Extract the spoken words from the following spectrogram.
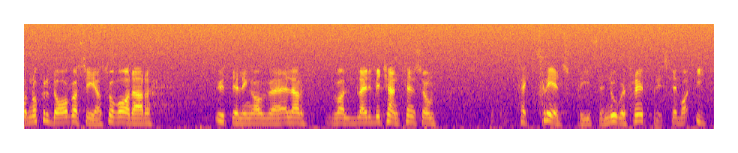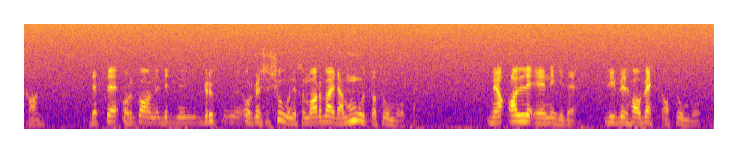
For noen dager siden så var der utdeling av Eller ble det bekjent hvem som fikk fredsprisen, Nobel fredspris. Det var ICAN. Dette organet, organisasjonen som arbeider mot atomvåpen. Vi er alle enige i det. Vi vil ha vekk atomvåpen.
